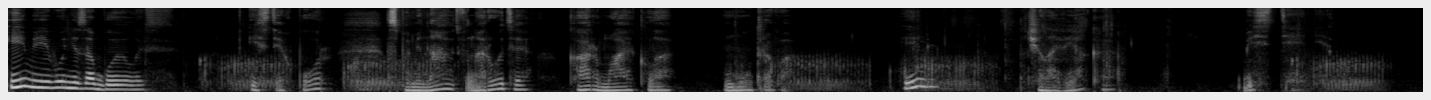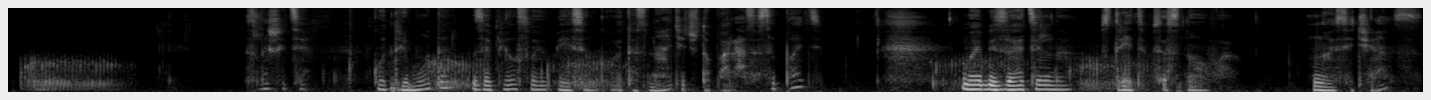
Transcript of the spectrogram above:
Имя его не забылось, и с тех пор вспоминают в народе Кармайкла Мудрого или человека без тени. Слышите, кот Дремота запел свою песенку. Это значит, что пора засыпать. Мы обязательно встретимся снова. Но сейчас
